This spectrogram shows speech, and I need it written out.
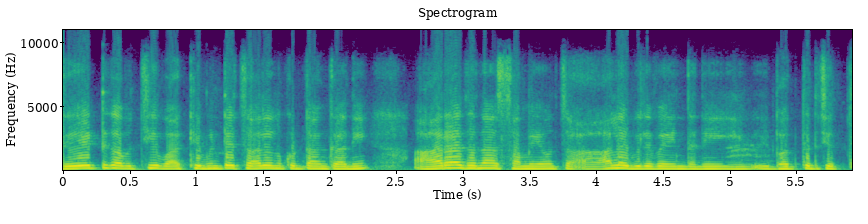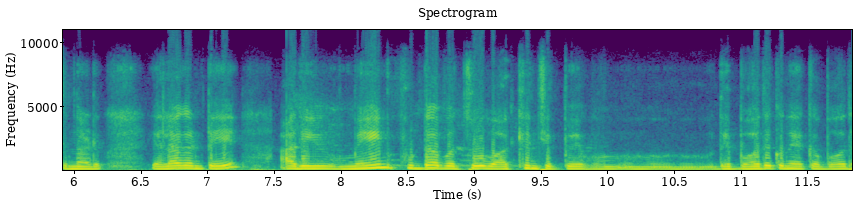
లేట్గా వచ్చి వాక్యం వింటే చాలు అనుకుంటాం కానీ ఆరాధన సమయం చాలా విలువైందని ఈ- భక్తుడు చెప్తున్నాడు. ఎలాగంటే అది మెయిన్ ఫుడ్ అవ్వచ్చు వాక్యం చెప్పే బోధకుని యొక్క బోధ.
